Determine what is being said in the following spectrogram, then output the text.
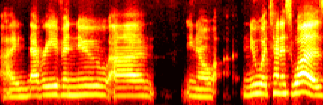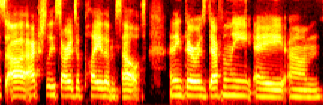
I never even knew, uh, you know, knew what tennis was uh, actually started to play themselves. I think there was definitely a um,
